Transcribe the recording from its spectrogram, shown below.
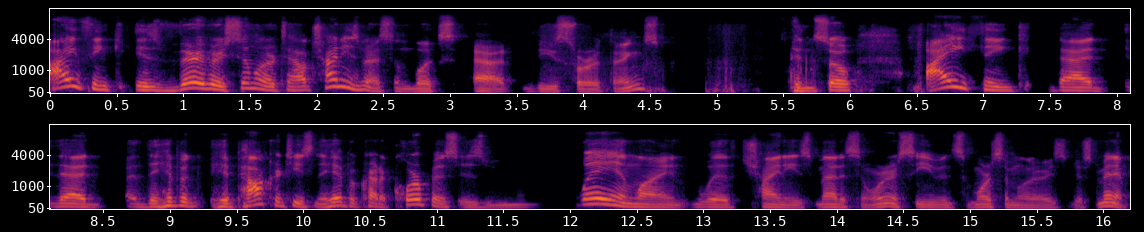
I think is very, very similar to how Chinese medicine looks at these sort of things. And so I think that that the Hippo- Hippocrates and the Hippocratic corpus is way in line with Chinese medicine. We're going to see even some more similarities in just a minute.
